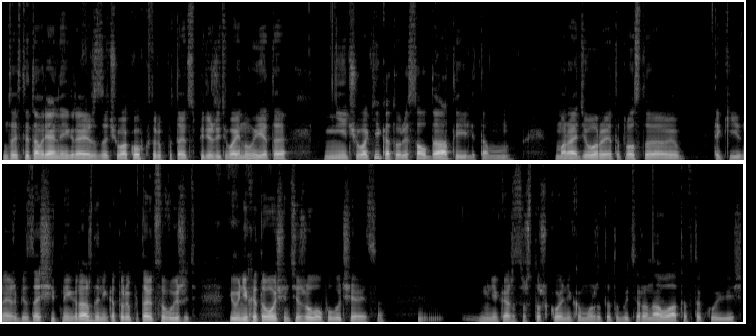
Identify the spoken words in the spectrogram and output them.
Ну, то есть ты там реально играешь за чуваков, которые пытаются пережить войну, и это не чуваки, которые солдаты или там мародеры, это просто такие, знаешь, беззащитные граждане, которые пытаются выжить. И у них это очень тяжело получается мне кажется, что школьникам может это быть рановато в такую вещь.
